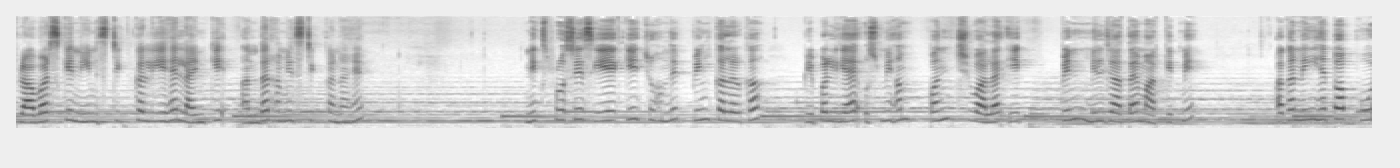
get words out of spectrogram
फ्लावर्स के नेम स्टिक कर लिए हैं। लाइन के अंदर हमें स्टिक करना है। नेक्स्ट प्रोसेस ये है कि जो हमने पिंक कलर का पेपर लिया है, उसमें हम पंच वाला एक पिन मिल जाता है मार्केट में। अगर नहीं है तो आप को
